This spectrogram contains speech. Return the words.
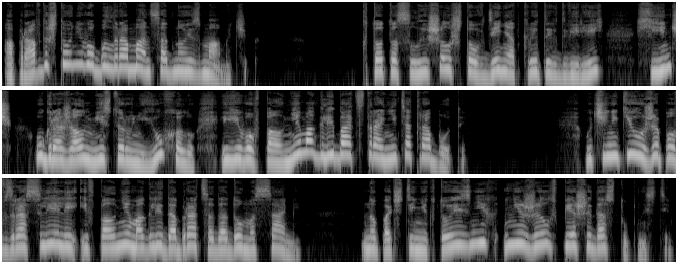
А правда, что у него был роман с одной из мамочек? Кто-то слышал, что в день открытых дверей Хинч угрожал мистеру Ньюхолу, и его вполне могли бы отстранить от работы. Ученики уже повзрослели и вполне могли добраться до дома сами, но почти никто из них не жил в пешей доступности.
